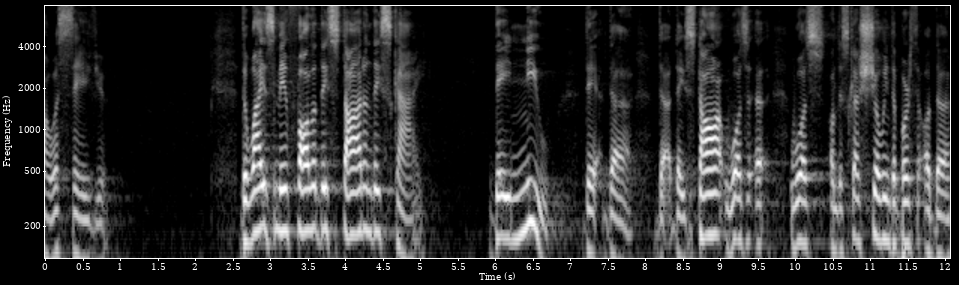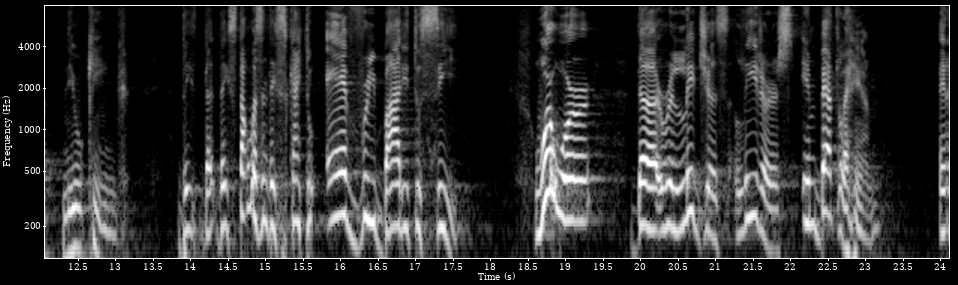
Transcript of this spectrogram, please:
our Savior. The wise men followed the star in the sky. They knew that the, the, the star was, uh, was on the sky showing the birth of the new king. The, the, the star was in the sky to everybody to see. Where were the religious leaders in Bethlehem? and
